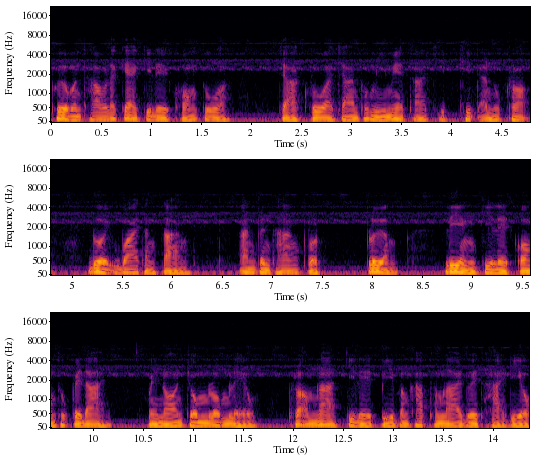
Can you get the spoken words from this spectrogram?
เพื่อบรรเทาและแก้กิเลสของตัว จากครูอาจารย์ผู้มีเมตตาจิตคิดอนุเคราะห์ ด้วยอุบายต่างๆ อันเป็นทางปลดเปลื้องเลี่ยงกิเลสกองทุกไปได้ ไม่นอนจมล้มเหลว เพราะอำนาจกิเลสบีบบังคับทำลายโดยถ่ายเดียว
